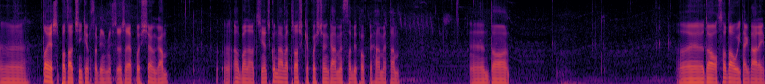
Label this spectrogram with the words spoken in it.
Yy, to jeszcze poza odcinkiem sobie myślę, że pościągam. Yy, albo na odcineczku nawet troszkę pościągamy sobie, powpychamy tam yy, do yy, do sodołu i tak dalej.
